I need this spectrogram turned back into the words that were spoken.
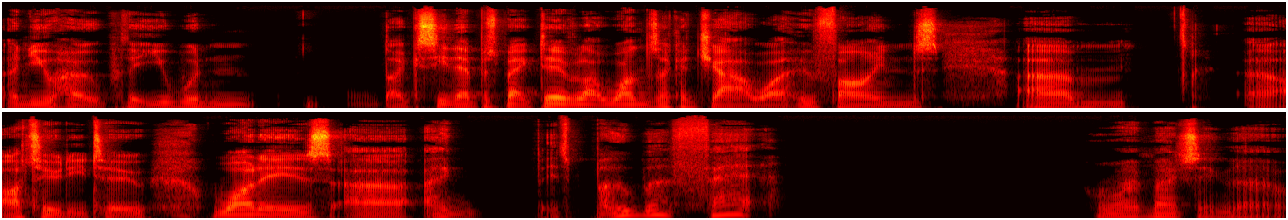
a New Hope that you wouldn't like see their perspective. Like one's like a Jawa who finds um uh, R two D two. One is uh I think it's Boba Fett. Or am I imagining that?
